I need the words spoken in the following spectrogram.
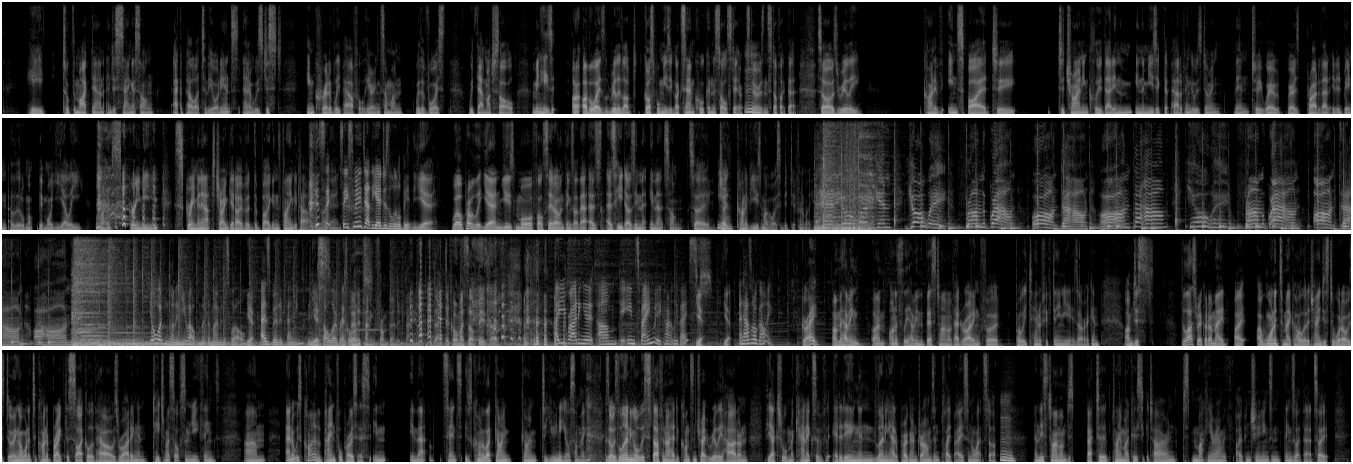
he took the mic down and just sang a song a cappella to the audience, and it was just incredibly powerful hearing someone with a voice with that much soul. I mean, he's I've always really loved gospel music, like Sam Cooke and the Soul Stir- mm. Stirrers and stuff like that. So I was really kind of inspired to to try and include that in the in the music that Powderfinger was doing then too. Where whereas prior to that, it had been a little mo- bit more yelly, kind of screamy, screaming out to try and get over the bogans playing guitar. So, so you smoothed out the edges a little bit. Yeah. Well, probably yeah, and used more falsetto and things like that as as he does in that in that song. So Yeah. to kind of use my voice a bit differently. And you're working your way from the ground on down, on down. Your way from the ground on down, on You're working on a new album at the moment as well. Yeah. As Bernard Fanning, the new Yes, solo as record. Bernard Fanning from Bernard Fanning, as I have to call myself these days. Are you writing it um, in Spain, where you're currently based? Yeah, yeah, And how's it all going? great. I'm having, I'm honestly having the best time I've had writing for probably ten or fifteen years. I reckon. I'm just the last record I made. I I wanted to make a whole lot of changes to what I was doing. I wanted to kind of break the cycle of how I was writing and teach myself some new things. Um, and it was kind of a painful process in in that sense. It was kind of like going going to uni or something because I was learning all this stuff and I had to concentrate really hard on the actual mechanics of editing and learning how to program drums and play bass and all that stuff. Mm. And this time I'm just back to playing my acoustic guitar and just mucking around with open tunings and things like that. So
